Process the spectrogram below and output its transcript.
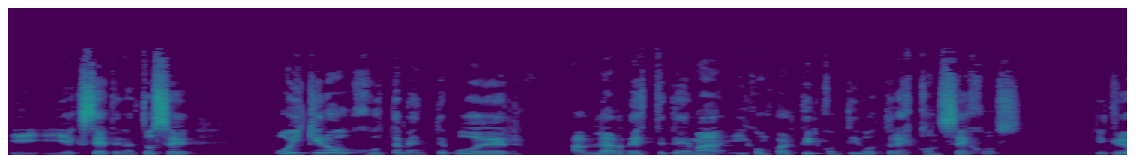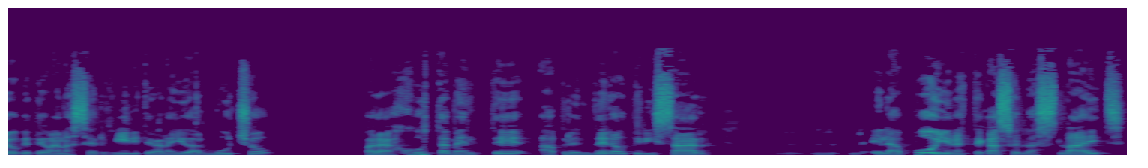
y, y etcétera. Entonces, hoy quiero justamente poder hablar de este tema y compartir contigo tres consejos que creo que te van a servir y te van a ayudar mucho para justamente aprender a utilizar el apoyo, en este caso en las slides,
